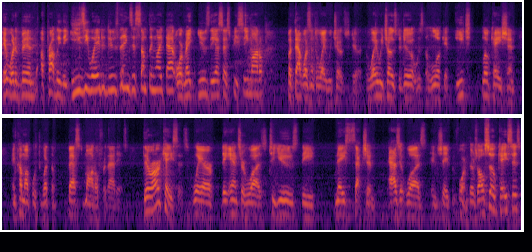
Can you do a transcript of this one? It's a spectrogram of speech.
it would have been a, probably the easy way to do things is something like that, or make use the SSPC model. But that wasn't the way we chose to do it. The way we chose to do it was to look at each location and come up with what the best model for that is. There are cases where the answer was to use the NACE section as it was in shape and form. There's also cases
